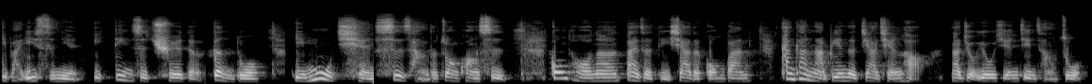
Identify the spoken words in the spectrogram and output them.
一百一十年一定是缺的更多。以目前市场的状况是，工头呢带着底下的工班，看看哪边的价钱好，那就优先进场做。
